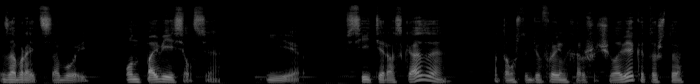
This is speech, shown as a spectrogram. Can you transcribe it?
забрать с собой, он повесился. И все эти рассказы о том, что Дюфрейн хороший человек, и то, что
